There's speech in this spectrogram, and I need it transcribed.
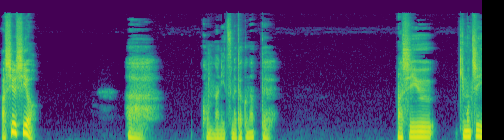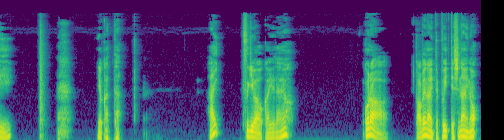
足湯しよう。はあ、こんなに冷たくなって。足湯気持ちいい？よかった。はい、次はおかゆだよ。こら、食べないってぷいってしないの。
